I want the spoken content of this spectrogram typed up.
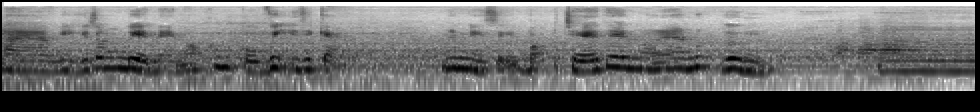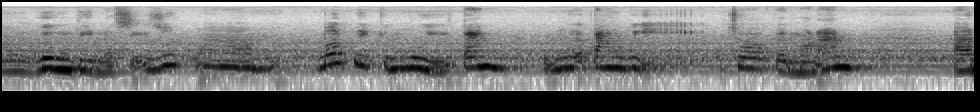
là vì cái rong biển này nó không có vị gì cả nên mình sẽ bỏ chế thêm nó là nước gừng. À, gừng thì nó sẽ giúp à, bớt đi cái mùi tanh cũng như tăng vị cho cái món ăn. À,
